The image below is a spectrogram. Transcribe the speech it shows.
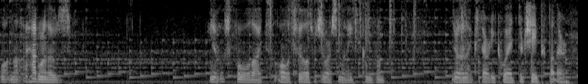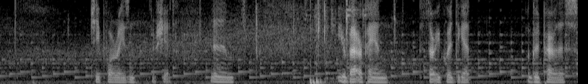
whatnot. I had one of those, you know, those full light all the tools, which is where some of these have come from. They're only like 30 quid, they're cheap, but they're cheap for a reason, they're shit. Um, you're better paying 30 quid to get a good pair of this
